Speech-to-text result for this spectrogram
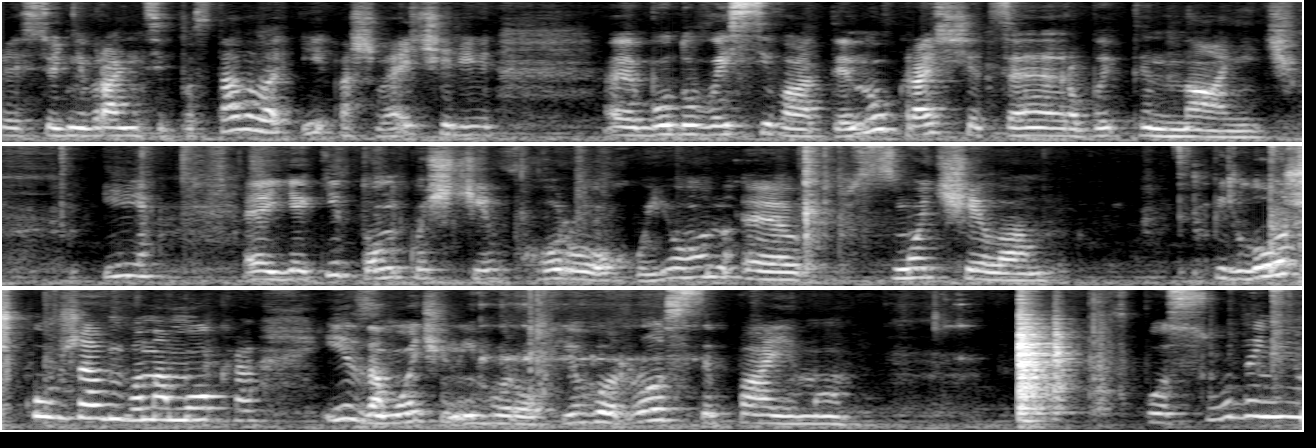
Е, Сьогодні вранці поставила і аж ввечері е, буду висівати. Ну, краще це робити на ніч. І е, які тонкощі в гороху. Його е, змочила під ложку, вже вона мокра, і замочений горох. Його розсипаємо в посудині,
